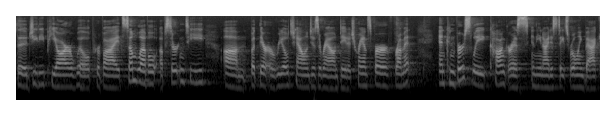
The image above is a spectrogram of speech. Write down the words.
the GDPR will provide some level of certainty, um, but there are real challenges around data transfer from it. And conversely, Congress in the United States rolling back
